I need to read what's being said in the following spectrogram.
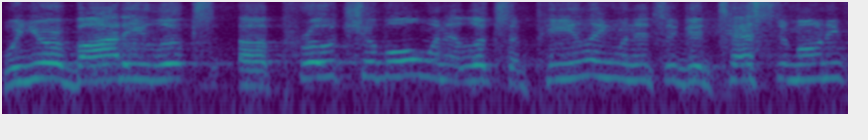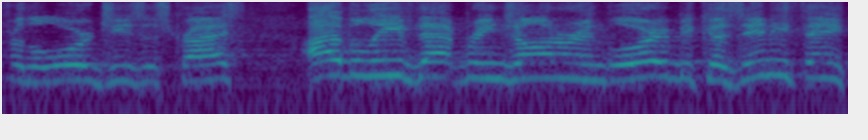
When your body looks approachable, when it looks appealing, when it's a good testimony for the Lord Jesus Christ, I believe that brings honor and glory because anything,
